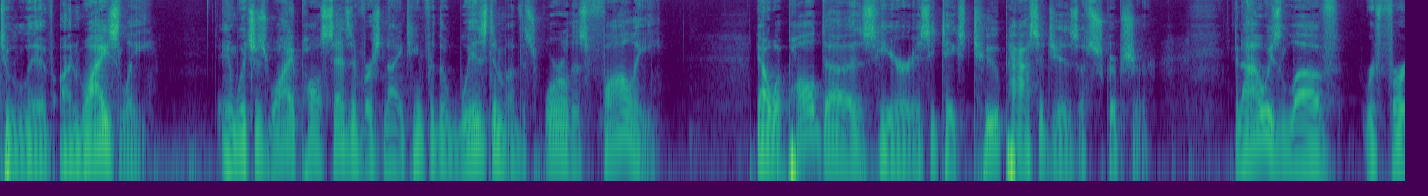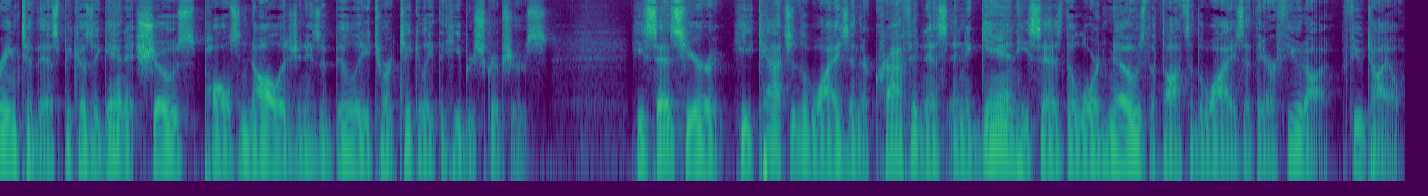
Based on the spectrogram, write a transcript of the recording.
to live unwisely. And which is why Paul says in verse 19, For the wisdom of this world is folly. Now, what Paul does here is he takes two passages of Scripture. And I always love referring to this because, again, it shows Paul's knowledge and his ability to articulate the Hebrew Scriptures. He says here, He catches the wise in their craftiness. And again, he says, The Lord knows the thoughts of the wise, that they are futile.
